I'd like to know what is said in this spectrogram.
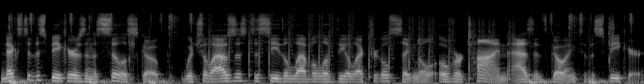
Next to the speaker is an oscilloscope, which allows us to see the level of the electrical signal over time as it's going to the speaker.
